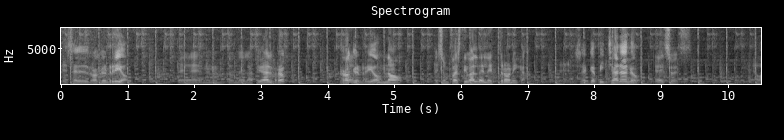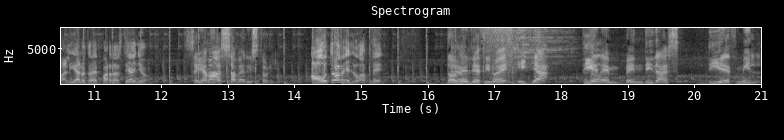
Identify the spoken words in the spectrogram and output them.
es el Rock en Río. En donde la ciudad del rock. Rock en Río. No, es un festival de electrónica. Es el que pincha Nano. Eso es. ¿La va a liar otra vez parda este año? Se llama Summer History ¡Ah, otra vez lo hacen! 2019 y ya tienen vendidas 10.000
